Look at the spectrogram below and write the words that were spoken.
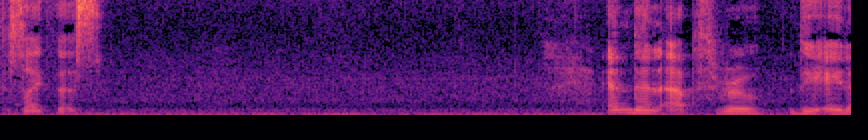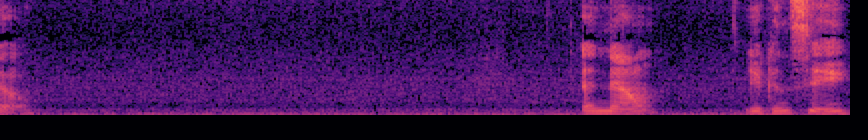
Just like this. And then up through the 8 -0. And now you can see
